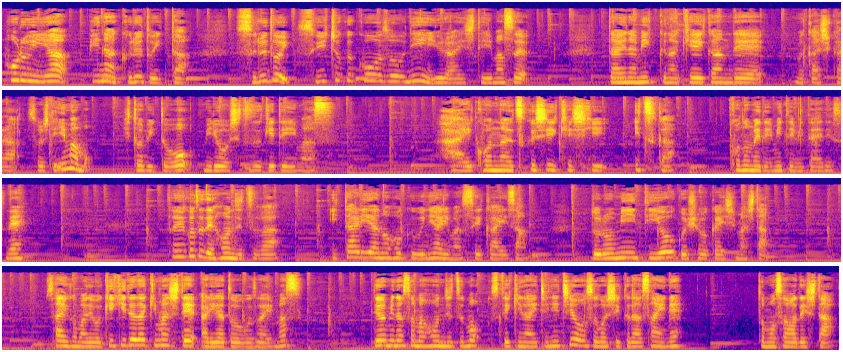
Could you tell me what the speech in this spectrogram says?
ホルンやピナクルといった鋭い垂直構造に由来しています。ダイナミックな景観で昔からそして今も人々を魅了し続けています。はいこんな美しい景色いつかこの目で見てみたいですね。ということで本日はイタリアの北部にあります世界遺産ドロミーティをご紹介しました。最後までお聴きいただきましてありがとうございます。では皆様本日も素敵な一日をお過ごしくださいね。友沢でした。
